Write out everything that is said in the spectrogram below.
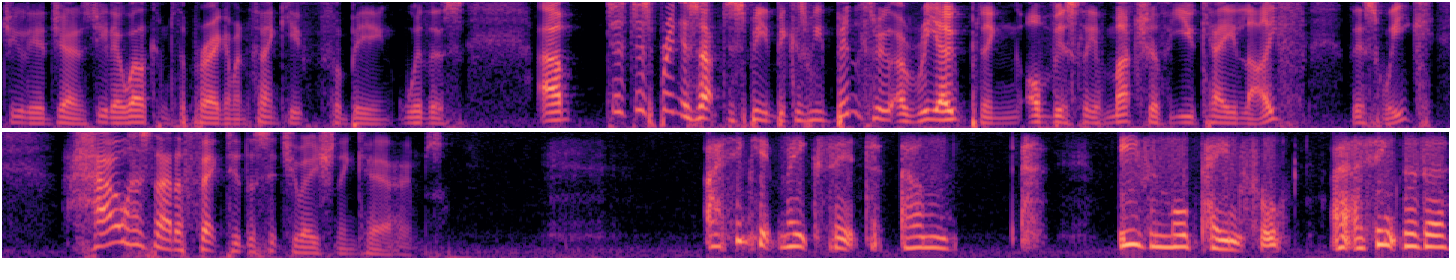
Julia Jones. Julia, welcome to the programme and thank you for being with us. Um, just, just bring us up to speed because we've been through a reopening, obviously, of much of UK life this week. How has that affected the situation in care homes? I think it makes it um, even more painful. I, I, think there's a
